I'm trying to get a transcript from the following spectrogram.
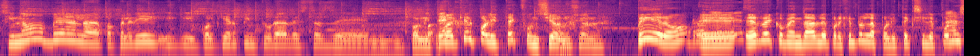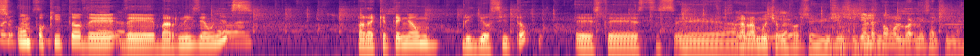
Si no, ve a la papelería y, y cualquier pintura de estas de mm, Politec Cualquier Politec funciona. funciona. Pero eh, es recomendable, por ejemplo, la Politec, si le pones Politec, un poquito de, barniz de uñas, para que tenga un brillosito, este, este, eh, agarra Sí. mucho mejor. Sí, sí, Yo, sí, yo sí, le sí. pongo el barniz al final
